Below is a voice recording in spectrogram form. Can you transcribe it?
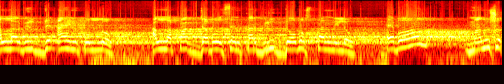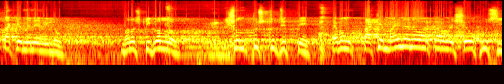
আল্লাহর বিরুদ্ধে আইন করল, আল্লাহ পাক যা বলছেন তার বিরুদ্ধে অবস্থান নিল এবং মানুষও তাকে মেনে নিল। মানুষ কি করল? সন্তুষ্ট চিত্তে এবং তাকে মাইনা নেওয়ার কারণে সেও খুশি।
